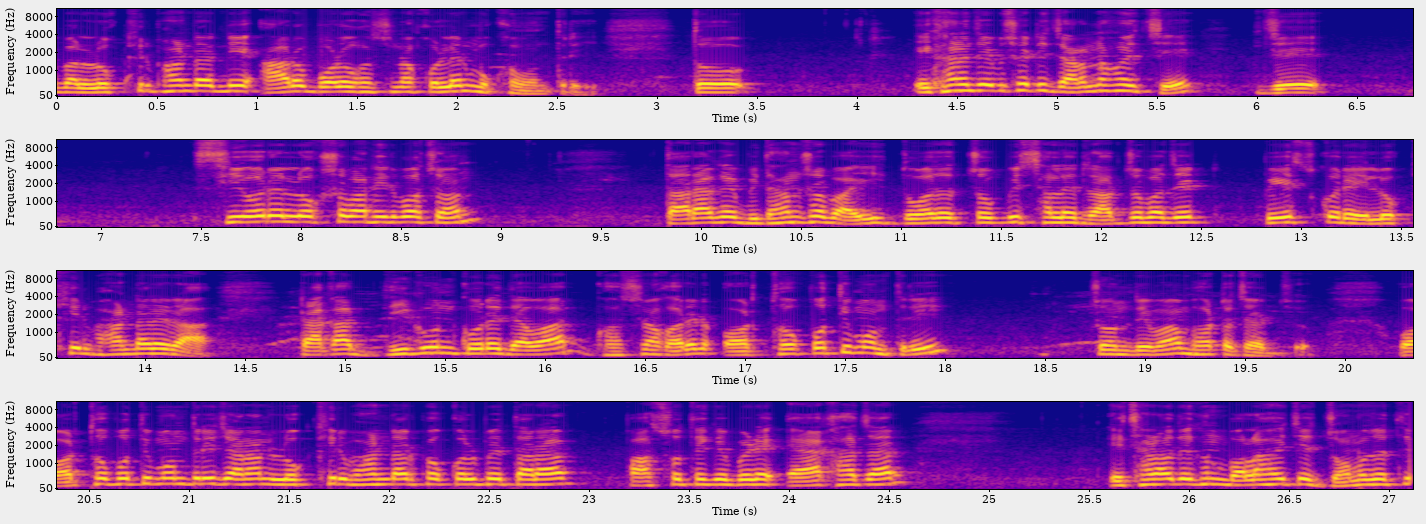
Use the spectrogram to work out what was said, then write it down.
এবার লক্ষ্মীর ভাণ্ডার নিয়ে আরও বড় ঘোষণা করলেন মুখ্যমন্ত্রী। তো এখানে যে বিষয়টি জানানো হয়েছে যে সিওরের লোকসভা নির্বাচন, তার আগে বিধানসভায় দু হাজার চব্বিশ সালের রাজ্য বাজেট পেশ করে লক্ষ্মীর ভাণ্ডারেরা টাকা দ্বিগুণ করে দেওয়ার ঘোষণা করেন অর্থ প্রতিমন্ত্রী চন্দ্রিমা ভট্টাচার্য। অর্থ প্রতিমন্ত্রী জানান, লক্ষ্মীর ভাণ্ডার প্রকল্পে তারা পাঁচশো থেকে বেড়ে এক হাজার। এছাড়াও দেখুন, বলা হয়েছে, জনজাতি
